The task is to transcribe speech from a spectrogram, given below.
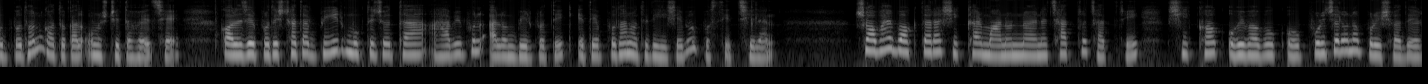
উদ্বোধন গতকাল অনুষ্ঠিত হয়েছে। কলেজের প্রতিষ্ঠাতা বীর মুক্তিযোদ্ধা হাবিবুল আলম বীর প্রতীক এতে প্রধান অতিথি হিসেবে উপস্থিত ছিলেন। সভায় বক্তারা শিক্ষার মান উন্নয়নে ছাত্রছাত্রী, শিক্ষক, অভিভাবক ও পরিচালনা পরিষদের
